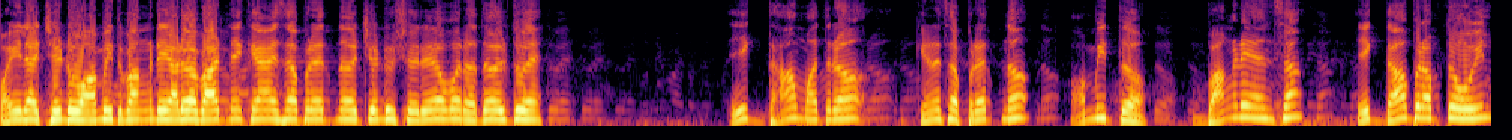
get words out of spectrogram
पहिला चेंडू अमित वांगडे आडव्या बॅटने खेळायचा प्रयत्न. चेंडू शरीरावर हदळतोय. एक धाव मात्र घेण्याचा प्रयत्न अमित बांगडे यांचा. एक धाव प्राप्त होईल.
